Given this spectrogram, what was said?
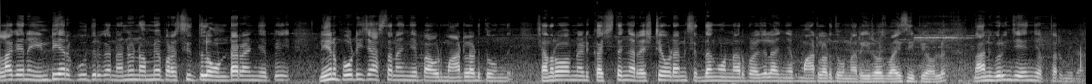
ఎలాగైనా ఎన్టీఆర్ కూతురుగా నన్ను నమ్మే పరిస్థితిలో ఉంటారని చెప్పి నేను పోటీ చేస్తానని చెప్పి ఆవిడ మాట్లాడుతూ ఉంది. చంద్రబాబు నాయుడు ఖచ్చితంగా రెస్ట్ ఇవ్వడానికి సిద్ధంగా ఉన్నారు ప్రజలు అని చెప్పి మాట్లాడుతూ ఉన్నారు ఈరోజు వైసీపీ వాళ్ళు. దాని గురించి ఏం చెప్తారు మీరు?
